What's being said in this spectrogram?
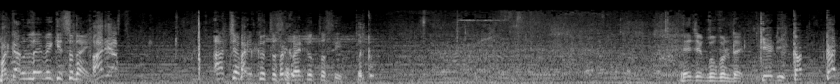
বের গুগল ড্রাইভে কিছু নাই। আরে আচ্ছা বাইর করতেছি বাইর করতেছি। এই যে গুগল ড্রাইভ কেডি cut cut.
